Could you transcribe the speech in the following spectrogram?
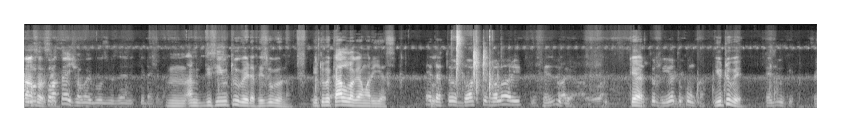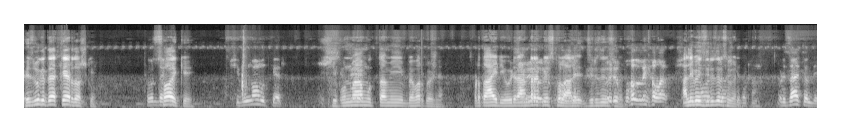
টাচ আছে। কথাই সবাই বুঝবে জানি কেটা কেটা আমি দিছি ইউটিউবে এটা ফেসবুকেও না। ইউটিউবে কার লগে আমার ই আছে? এটা তো দশ কে ফলোয়ার ফেসবুকে। কে? তোর রিও তো কম কা ইউটিউবে? ফেসবুকে। ফেসবুকে দেখ কে আর দশ কে তোর ছয় কে? শিবুল মাহমুদ কে শিপুন মাহমুদ তো আমি ব্যবহার করি না। ওটা তো আইডি ওইটার আন্ডারে পেজ খোলা আলি জিরো জিরো আলি ভাই জিরো জিরো সেভেন ওটা যায় চল দে।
